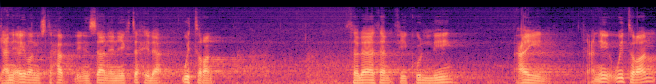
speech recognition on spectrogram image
يعني أيضا يستحب للإنسان أن يكتحل وترا. ثلاثا في كل عين. يعني وترا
